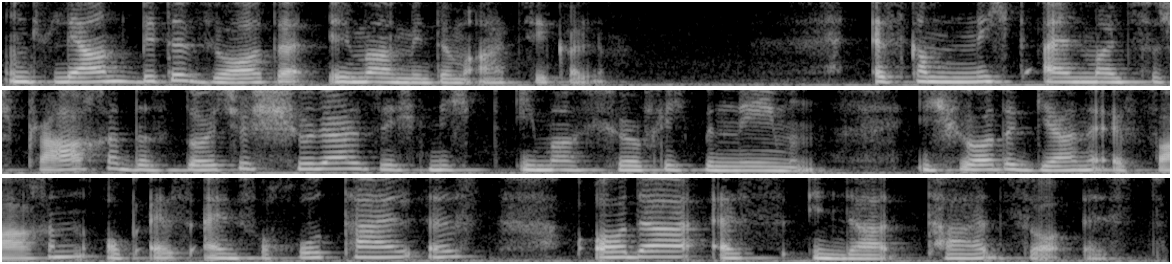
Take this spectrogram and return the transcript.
Und lernt bitte Wörter immer mit dem Artikel. Es kam nicht einmal zur Sprache, dass deutsche Schüler sich nicht immer höflich benehmen. Ich würde gerne erfahren, ob es ein Vorurteil ist oder es in der Tat so ist.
